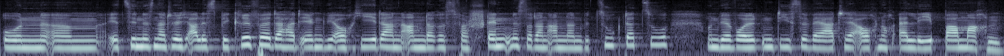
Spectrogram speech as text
Und ähm, jetzt sind es natürlich alles Begriffe, da hat irgendwie auch jeder ein anderes Verständnis oder einen anderen Bezug dazu. Und wir wollten diese Werte auch noch erlebbar machen.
